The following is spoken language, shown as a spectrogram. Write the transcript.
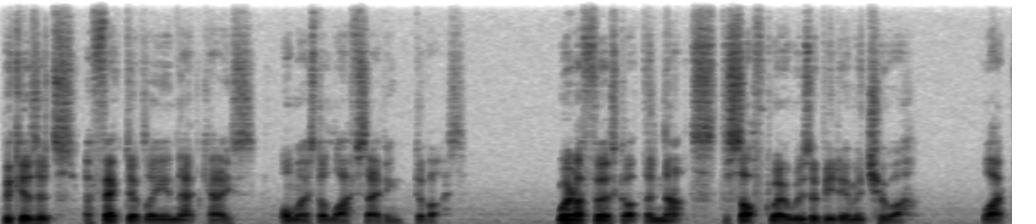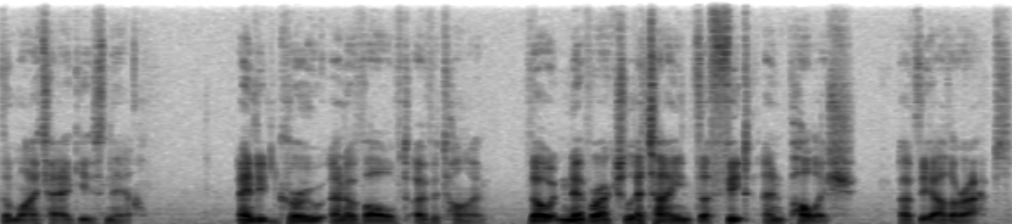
because it's effectively, in that case, almost a life-saving device. When I first got the nuts, the software was a bit immature, like the MyTag is now. And it grew and evolved over time, though it never actually attained the fit and polish of the other apps.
